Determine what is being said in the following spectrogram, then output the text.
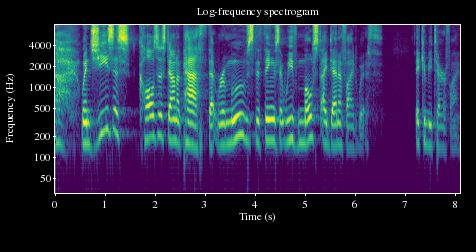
When Jesus calls us down a path that removes the things that we've most identified with, it can be terrifying.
